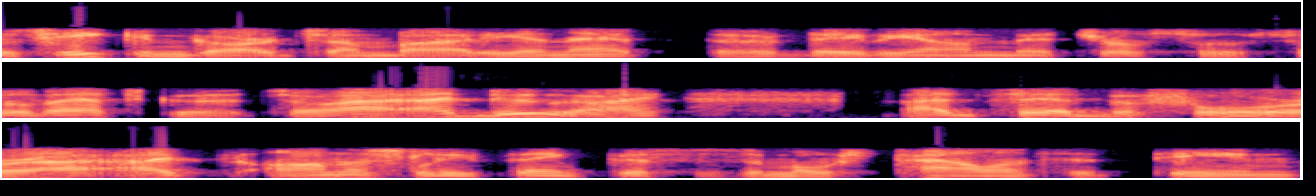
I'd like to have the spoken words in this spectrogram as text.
because he can guard somebody, and that uh, Davion Mitchell. So so that's good. So I, I do. I I'd said before. I, I honestly think this is the most talented team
